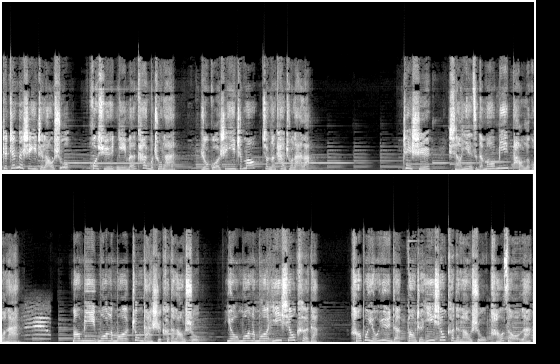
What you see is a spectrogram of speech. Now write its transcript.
这真的是一只老鼠，或许你们看不出来，如果是一只猫，就能看出来了。这时，小叶子的猫咪跑了过来。猫咪摸了摸众大师刻的老鼠，又摸了摸一休克的，毫不犹豫地抱着一休克的老鼠跑走了。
